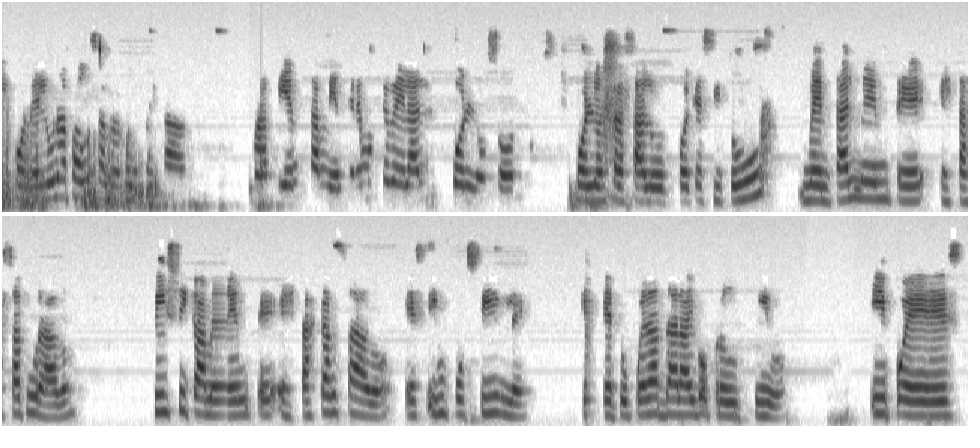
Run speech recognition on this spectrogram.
Y ponerle una pausa no es un. Más bien también tenemos que velar por nosotros, por nuestra salud, porque si tú mentalmente estás saturado, físicamente estás cansado, es imposible que, que tú puedas dar algo productivo. Y pues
